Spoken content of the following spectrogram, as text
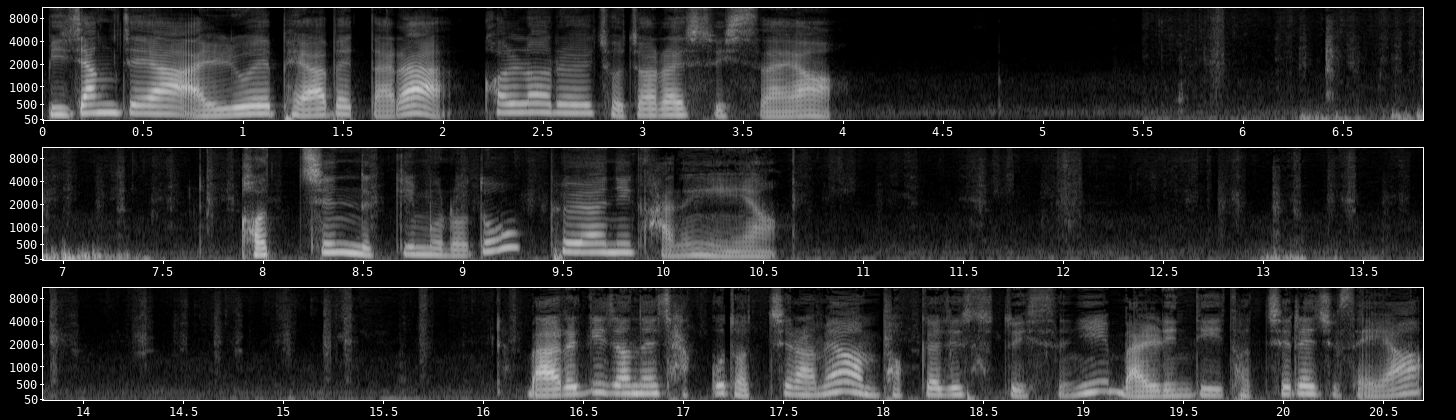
미장제와 안료의 배합에 따라 컬러를 조절할 수 있어요. 거친 느낌으로도 표현이 가능해요. 마르기 전에 자꾸 덧칠하면 벗겨질 수도 있으니 말린 뒤 덧칠해주세요.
